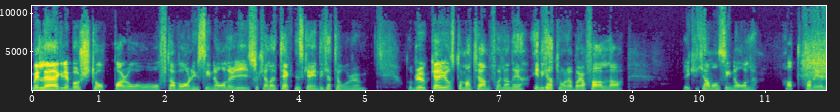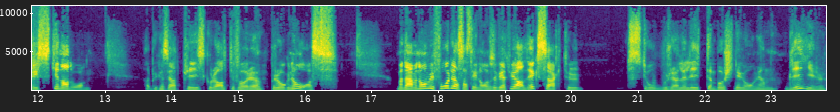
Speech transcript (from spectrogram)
lägre börstoppar och ofta varningssignaler i så kallade tekniska indikatorer. Då brukar just de här trendföljande indikatorerna börja falla, vilket kan vara en signal att ta ner riskerna då. Jag brukar säga att pris går alltid före prognos. Men även om vi får dessa signaler så vet vi aldrig exakt hur stor eller liten börsnedgången blir.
